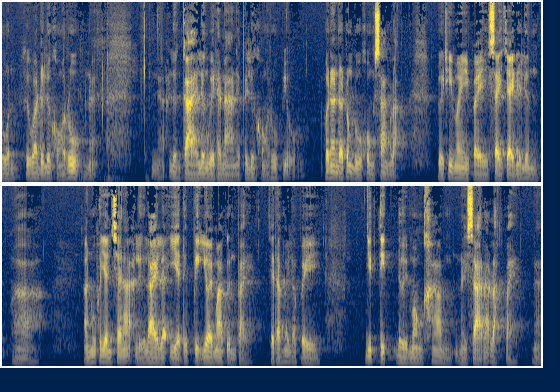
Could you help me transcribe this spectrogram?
ล้วนๆคือว่าด้วยเรื่องของรูปนะเรื่องกายเรื่องเวทนาเนี่ยเป็นเรื่องของรูปอยู่ เพราะนั้นเราต้องดูโครงสร้างหลัก โดยที่ไม่ไปใส่ใจในเรื่องอนุพยัญชนะ หรือรายละเอียดหรือปลีกย่อยมากเกินไป จะทำให้เราไปยึดติดโดยมองข้ามในสาระหลักไป นะ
